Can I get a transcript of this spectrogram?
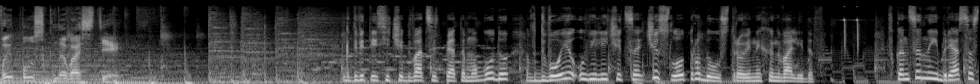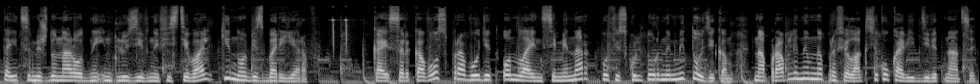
Выпуск новостей. К 2025 году вдвое увеличится число трудоустроенных инвалидов. В конце ноября состоится международный инклюзивный фестиваль «Кино без барьеров». КСРК ВОЗ проводит онлайн-семинар по физкультурным методикам, направленным на профилактику COVID-19.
